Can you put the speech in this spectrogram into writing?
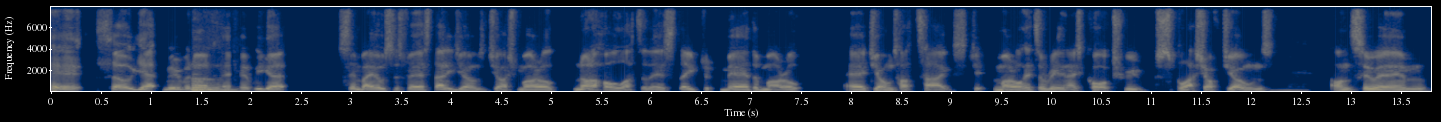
so yeah, moving on. Uh, we got Symbiosis first. Danny Jones, Josh Morrill. Not a whole lot of this. They just murder Morrill. Uh, Jones hot tags. Morrill hits a really nice corkscrew splash off Jones onto um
